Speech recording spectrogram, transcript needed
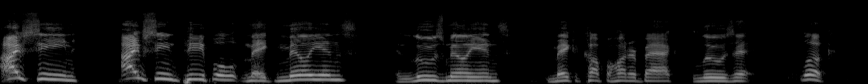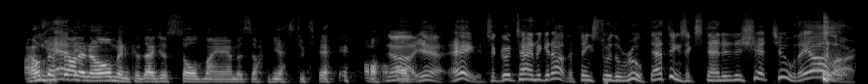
I've seen, I've seen people make millions and lose millions, make a couple hundred back, lose it. Look, I hope We that's not haven't- an omen because I just sold my Amazon yesterday. Oh, No, yeah. Hey, it's a good time to get out. The thing's through the roof. That thing's extended as shit too. They all are.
